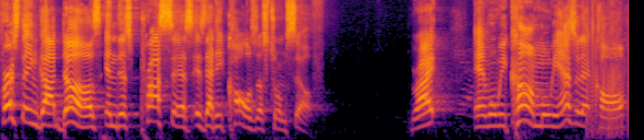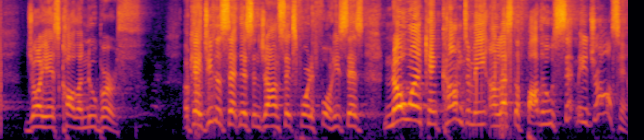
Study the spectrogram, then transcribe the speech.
first thing God does in this process is that He calls us to Himself, right? And when we come, when we answer that call, joy is called a new birth. Okay, Jesus said this in John 6 44. He says, No one can come to me unless the Father who sent me draws him.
